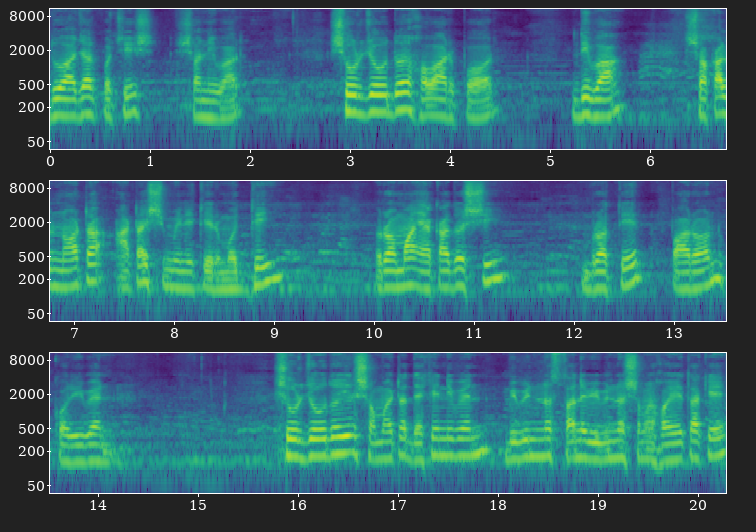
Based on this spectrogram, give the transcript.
দু হাজার পঁচিশ শনিবার। সূর্য উদয় হওয়ার পর দিবা সকাল নটা আঠাশ মিনিটের মধ্যেই রমা একাদশী ব্রতের পালন করিবেন। সূর্য উদয়ের সময়টা দেখে নেবেন, বিভিন্ন স্থানে বিভিন্ন সময় হয়ে থাকে।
